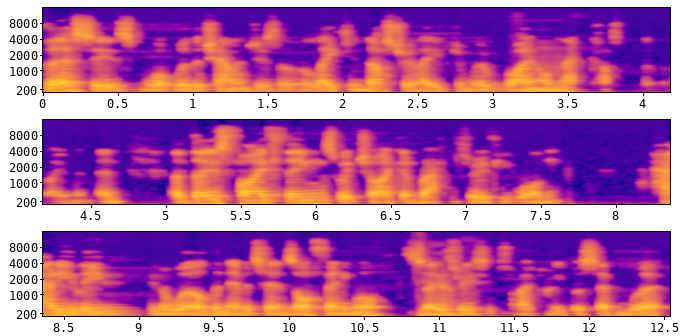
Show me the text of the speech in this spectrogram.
versus what were the challenges of the late industrial age. And we're right on Mm. that cusp at the moment. And of those five things, which I can rattle through if you want, how do you lead in a world that never turns off anymore? So Yeah. 365, 24 7 work.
